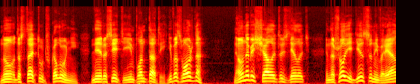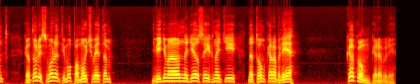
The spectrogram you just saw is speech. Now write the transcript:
но достать тут, в колонии, нейросети и имплантаты невозможно. А он обещал это сделать и нашел единственный вариант, который сможет ему помочь в этом. Видимо, он надеялся их найти на том корабле. — Каком корабле?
